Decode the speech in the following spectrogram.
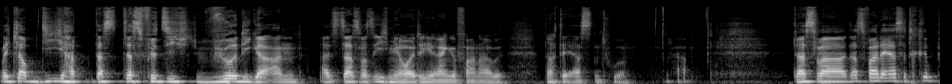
Ich glaube, die hat, das, das fühlt sich würdiger an, als das, was ich mir heute hier reingefahren habe, nach der ersten Tour. Ja. Das war, das war der erste Trip.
